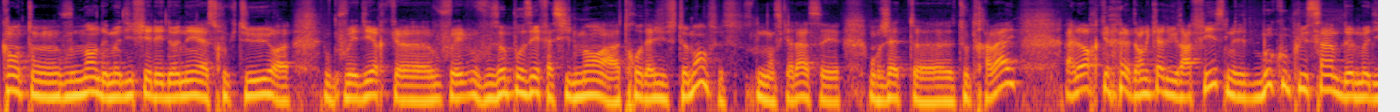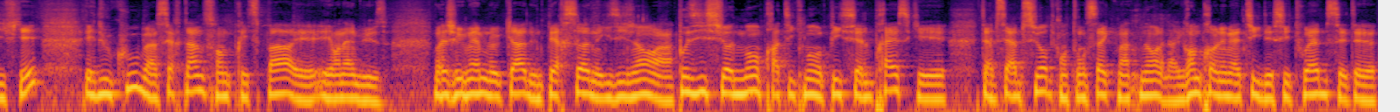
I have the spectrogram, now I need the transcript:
quand on vous demande de modifier les données à structure, vous pouvez dire que vous pouvez vous opposer facilement à trop d'ajustements. Dans ce cas-là, c'est on jette euh, tout le travail. Alors que dans le cas du graphisme, c'est beaucoup plus simple de le modifier. Et du coup, ben, certains ne s'en prisent pas et, et en amusent. Moi, j'ai eu même le cas d'une personne exigeant un positionnement pratiquement au pixel près, ce qui est assez absurde quand on sait que maintenant, la grande problématique des sites web, c'est de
